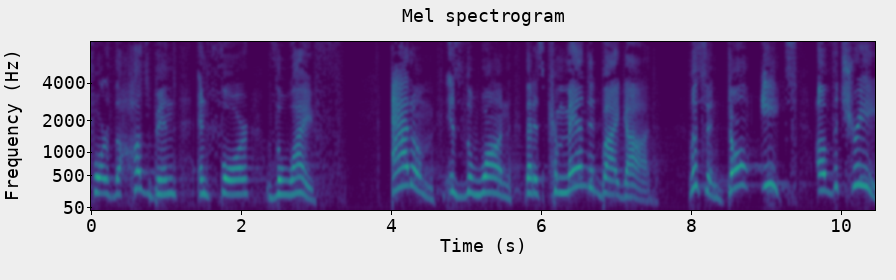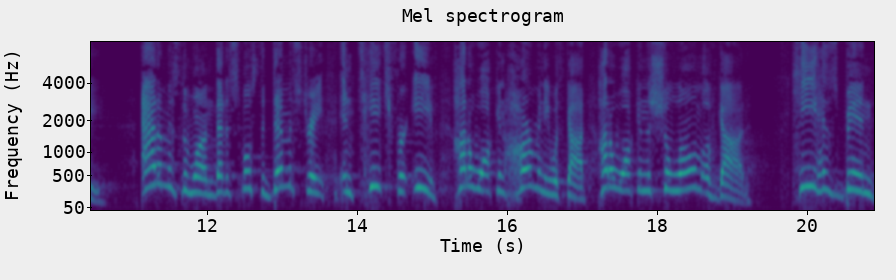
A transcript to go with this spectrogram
for the husband and for the wife. Adam is the one that is commanded by God. Listen, don't eat of the tree. Adam is the one that is supposed to demonstrate and teach for Eve how to walk in harmony with God, how to walk in the shalom of God. He has been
